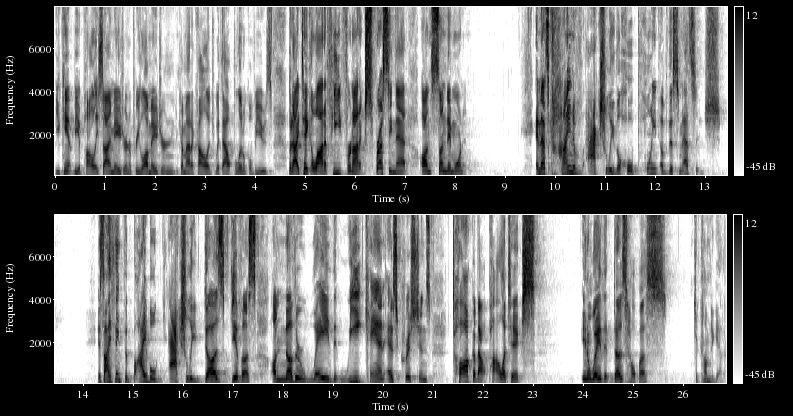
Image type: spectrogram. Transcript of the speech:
You can't be a poli sci major and a pre law major and come out of college without political views. But I take a lot of heat for not expressing that on Sunday morning. And that's kind of actually the whole point of this message is I think the Bible actually does give us another way that we can, as Christians, talk about politics in a way that does help us to come together.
